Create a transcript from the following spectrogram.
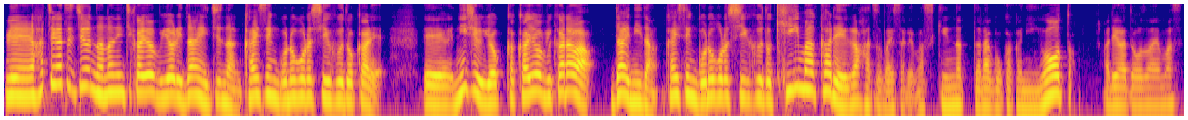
えー8月17日火曜日より第1弾海鮮ゴロゴロシーフードカレー、えー24日火曜日からは第2弾海鮮ゴロゴロシーフードキーマカレーが発売されます。気になったらご確認をと。ありがとうございます。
